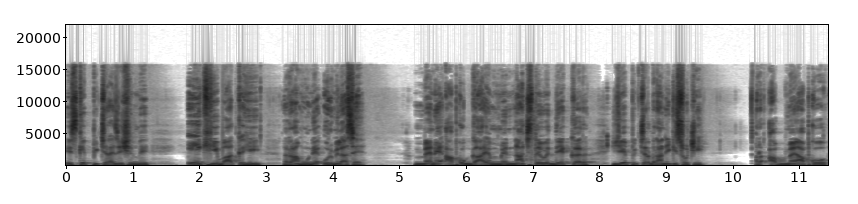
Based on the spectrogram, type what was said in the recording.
इसके पिक्चराइजेशन में एक ही बात कही रामू ने उर्मिला से। मैंने आपको गायम में नाचते हुए देखकर यह पिक्चर बनाने की सोची। और अब मैं आपको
